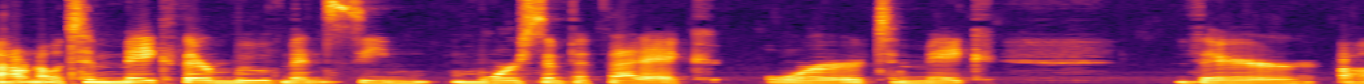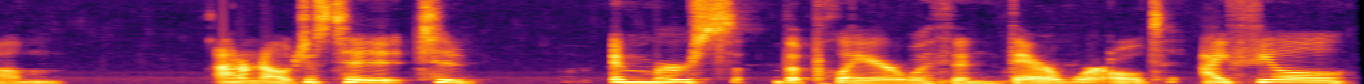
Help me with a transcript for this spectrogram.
I don't know, to make their movement seem more sympathetic or to make their um I don't know, just to to immerse the player within their world. I feel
